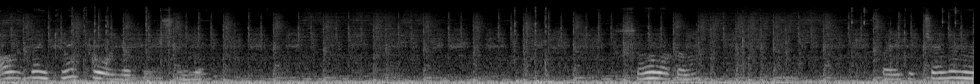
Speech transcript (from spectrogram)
Abi ben kime troll yapıyorum şimdi? Şuna bakalım. Sahip içeride mi?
